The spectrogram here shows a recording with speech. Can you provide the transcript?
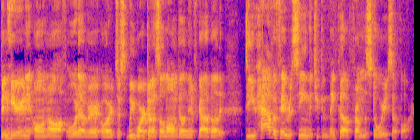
been hearing it on and off or whatever, or just we worked on it so long ago and then forgot about it. Do you have a favorite scene that you can think of from the story so far?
